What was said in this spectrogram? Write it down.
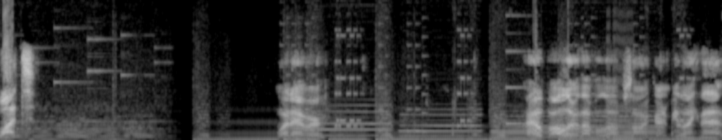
What? Whatever. I hope all their level ups aren't going to be like that.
